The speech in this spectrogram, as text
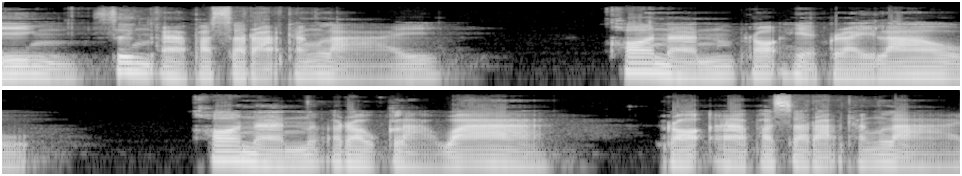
ยิ่งซึ่งอาภัสระทั้งหลาย ข้อนั้นเพราะเหตุไรเล่า ข้อนั้นเรากล่าวว่า เพราะอาภัสระทั้งหลาย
